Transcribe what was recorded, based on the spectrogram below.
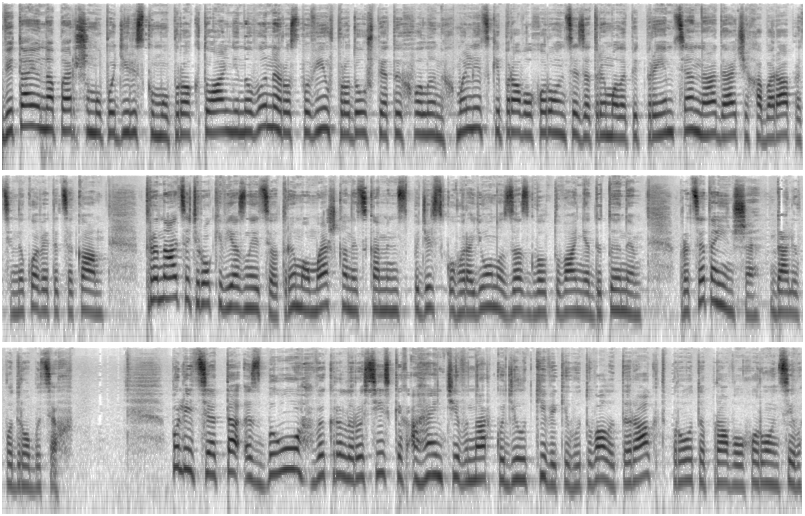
Вітаю на першому подільському. Про актуальні новини розповім впродовж п'яти хвилин. Хмельницькі правоохоронці затримали підприємця на дачі хабара працівникові ТЦК. 13 років в'язниці отримав мешканець Кам'янець-Подільського району за зґвалтування дитини. Про це та інше далі в подробицях. Поліція та СБУ викрили російських агентів наркоділків, які готували теракт проти правоохоронців.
